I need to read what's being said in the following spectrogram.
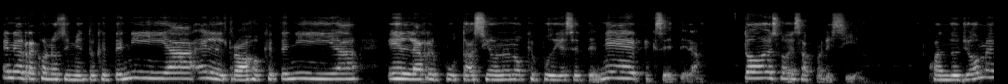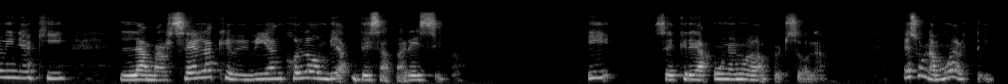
En el reconocimiento que tenía, en el trabajo que tenía, en la reputación o no que pudiese tener, etcétera todo eso desaparecía. Cuando yo me vine aquí, la Marcela que vivía en Colombia desaparece y se crea una nueva persona. Es una muerte,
